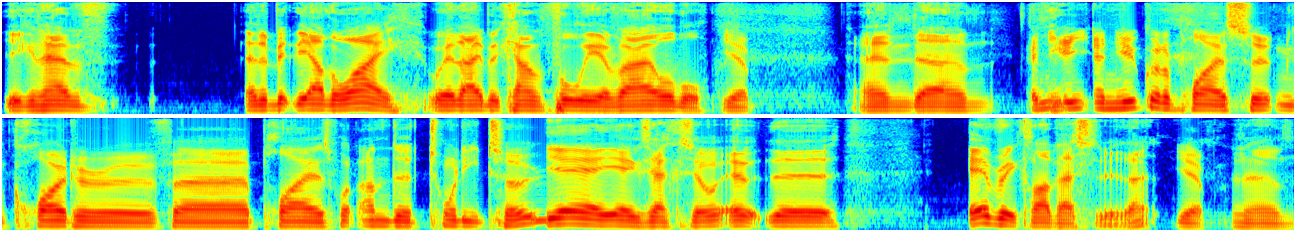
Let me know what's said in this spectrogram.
you can have it a bit the other way where they become fully available. Yep. And um, And, you, and you've got to play a certain quota of uh, players, what, under 22? Yeah, yeah, exactly. So uh, the every club has to do that. Yep. Um,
